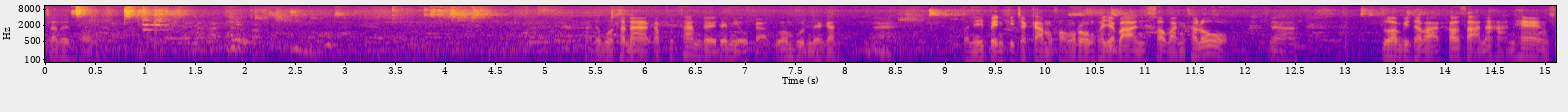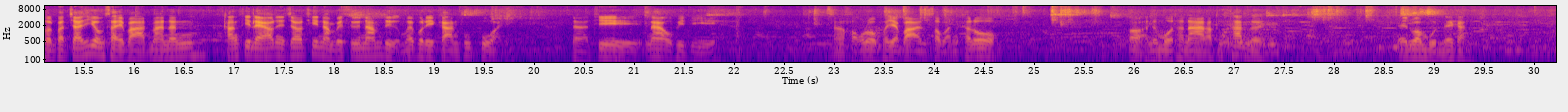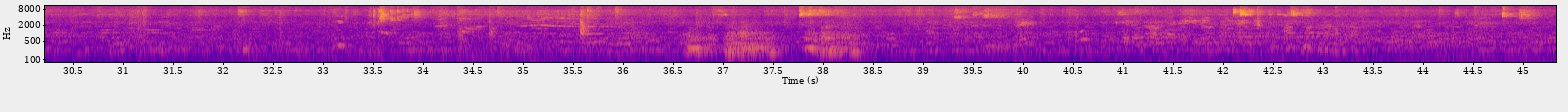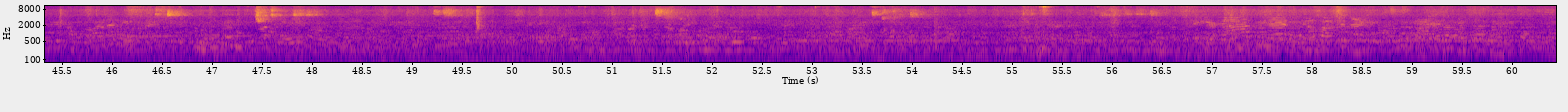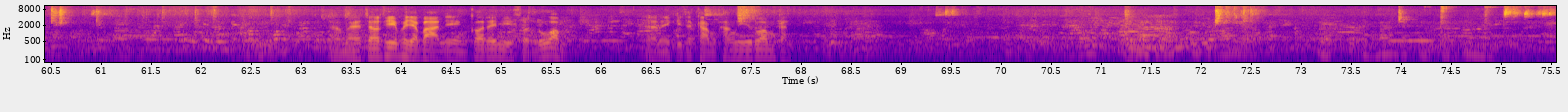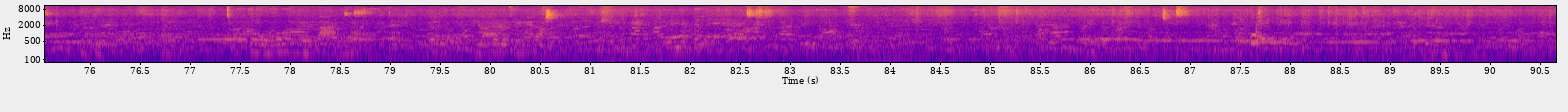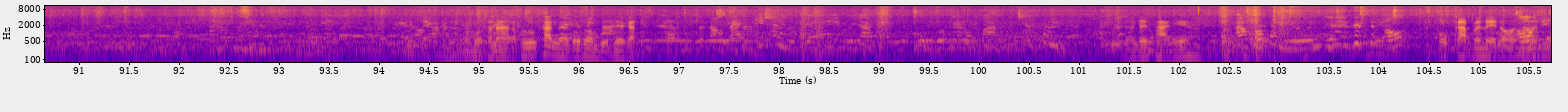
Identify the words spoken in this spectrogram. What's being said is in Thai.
จเจริญพร อนุโมทนากับทุกท่านเลยได้มีโอกาสร่วมบุญด้วยกัน วันนี้เป็นกิจกรรมของโรงพยาบาลสวรรคโลกนะร่วมบิณฑบาตข้าวสารอาหารแห้ง ส่วนปัจจัยที่โยมใส่บาตรมานั้น ครั้งที่แล้วเนี่ยเจ้าที่นำไปซื้อน้ำดื่มไว้บริการผู้ป่วยนะที่หน้า OPD อ่าของโรงพยาบาลสวรรคโลก ก็อนุโมทนากับทุกท่านเลย ได้ร่วมบุญด้วยกัน แม้เจ้าที่พยาบาลเองก็ได้มีส่วนร่วมในกิจกรรมครั้งนี้ร่วมกัน ทนากับทุกๆท่านนะได้ร่วมบุญด้วยกันเดี๋ยวได้ถ่ายนี้เอาเขาแต่ยืนเอาโฟกัสไว้เลยเนาะเจ้าหน้าที่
